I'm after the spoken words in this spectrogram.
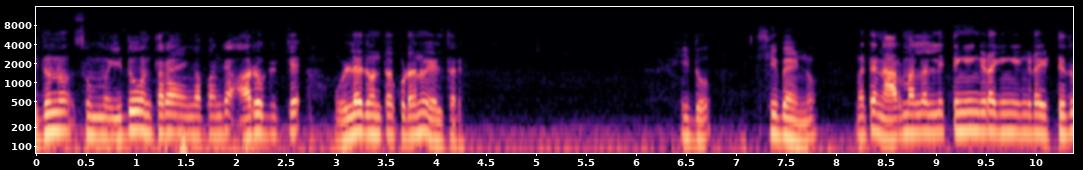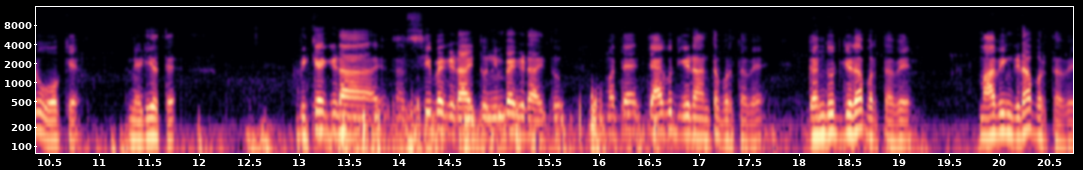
ಇದನ್ನು ಸುಮ್, ಇದು ಒಂಥರ ಹೆಂಗಪ್ಪ ಅಂದರೆ ಆರೋಗ್ಯಕ್ಕೆ ಒಳ್ಳೆಯದು ಅಂತ ಕೂಡ ಹೇಳ್ತಾರೆ. ಇದು ಸೀಬೆಹಣ್ಣು. ಮತ್ತು ನಾರ್ಮಲಲ್ಲಿ ತೆಂಗಿನ ಗಿಡ, ಗಿಂಗಿನ ಗಿಡ ಇಟ್ಟಿದ್ರು ಓಕೆ ನಡೆಯುತ್ತೆ. ಬಿಕ್ಕೆ ಗಿಡ, ಸೀಬೆ ಗಿಡ ಆಯಿತು, ನಿಂಬೆ ಗಿಡ ಆಯಿತು, ಮತ್ತು ತ್ಯಾಗದ ಗಿಡ ಅಂತ ಬರ್ತವೆ, ಗಂಧದ ಗಿಡ ಬರ್ತವೆ, ಮಾವಿನ ಗಿಡ ಬರ್ತವೆ.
